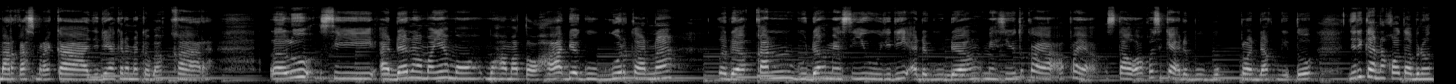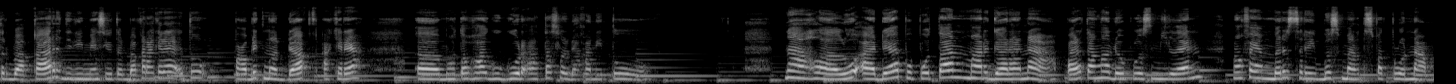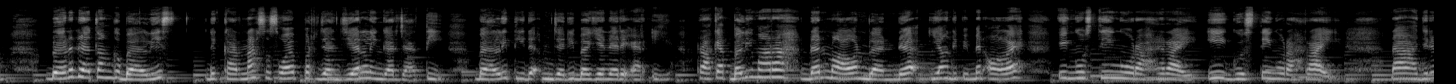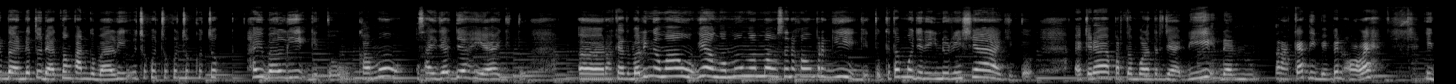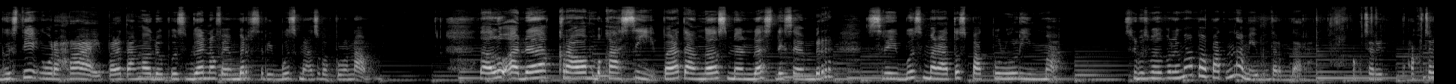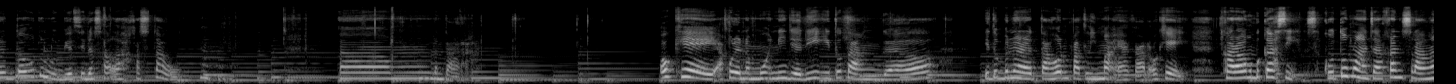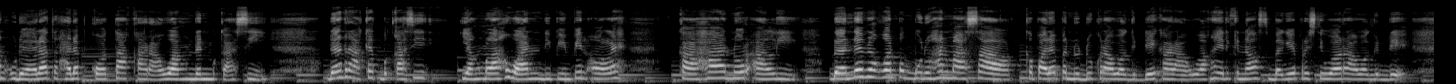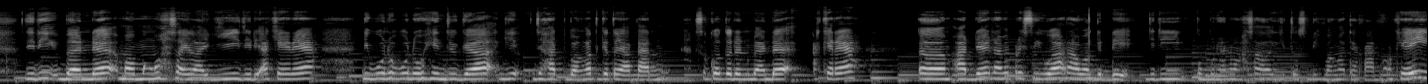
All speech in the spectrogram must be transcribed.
markas mereka. Jadi akhirnya mereka bakar. Lalu si ada namanya Muhammad Toha, dia gugur karena ledakan gudang mesiu. Jadi ada gudang mesiu itu kayak apa ya? Setahu aku sih kayak ada bubuk peledak gitu. Jadi karena kota Bandung terbakar, jadi mesiu terbakar akhirnya itu pabrik meledak, akhirnya uh, Toha gugur atas ledakan itu. Nah, lalu ada Puputan Margarana pada tanggal 29 November 1946. Belanda datang ke Bali karena sesuai perjanjian Linggarjati, Bali tidak menjadi bagian dari RI. Rakyat Bali marah dan melawan Belanda yang dipimpin oleh I Gusti Ngurah Rai. I Gusti Ngurah Rai. Nah, jadi Belanda tuh datang kan ke Bali, ucuk ucuk ucuk ucuk, hai Bali gitu. Kamu saya jajah ya gitu. Uh, rakyat Bali nggak mau, ya nggak mau nggak mau, sana kamu pergi gitu. Kita mau jadi Indonesia gitu. Akhirnya pertempuran terjadi dan rakyat dipimpin oleh I Gusti Ngurah Rai pada tanggal 29 November 1946. Lalu ada Kerawang Bekasi pada tanggal 19 Desember 1945. 1945 apa 46 ya bentar-bentar. Aku cari aku cari tahu dulu biar tidak salah kasih tahu. um, bentar. Oke, okay, aku udah nemu ini jadi itu tanggal itu benar tahun 45 ya kan. Oke. Okay. Karawang Bekasi. Sekutu melancarkan serangan udara terhadap kota Karawang dan Bekasi. Dan rakyat Bekasi yang melawan dipimpin oleh KH Nur Ali. Belanda melakukan pembunuhan massal kepada penduduk Rawa Gede Karawang yang dikenal sebagai peristiwa Rawa Gede. Jadi Belanda mau menguasai lagi, jadi akhirnya dibunuh-bunuhin juga, jahat banget gitu ya kan. Sekutu dan Belanda akhirnya um, ada namanya peristiwa rawa gede. Jadi pembunuhan massal gitu sedih banget ya kan. Oke. Okay.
